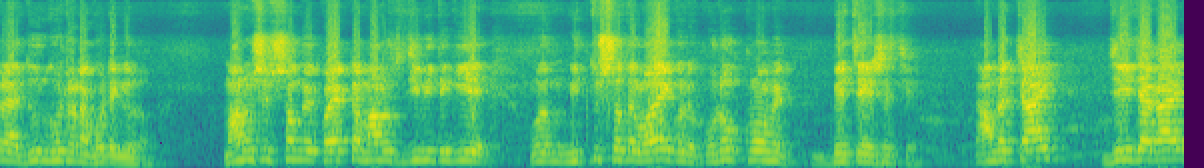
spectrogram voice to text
প্রায় দুর্ঘটনা ঘটে গেল। মানুষের সঙ্গে কয়েকটা মানুষ জীবিতে গিয়ে মৃত্যুর সাথে লড়াই করে কোনো ক্রমে বেঁচে এসেছে। আমরা চাই যেই জায়গায়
